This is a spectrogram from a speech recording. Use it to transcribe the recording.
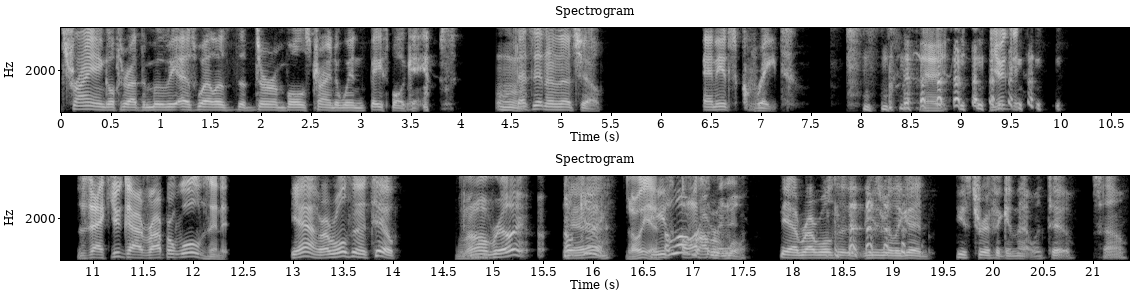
triangle throughout the movie, as well as the Durham Bulls trying to win baseball games. Mhm. That's it in a nutshell. And it's great. Yeah. You g- Zach, you got Robert Wuhl's in it. Yeah, Robert Wuhl's in it too. Oh, really? Okay. Yeah. Oh yeah. He's I love awesome Robert in. Wuhl. Yeah, Robert Wuhl's in it. He's really good. He's terrific in that one too. So,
